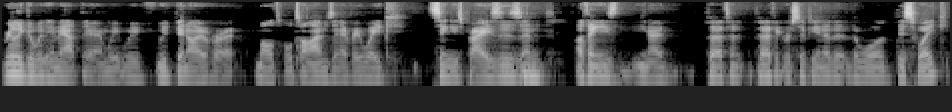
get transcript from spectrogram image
really good with him out there, and we, we've we've been over it multiple times, and every week sing his praises. And I think he's you know perfect perfect recipient of the, the award this week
